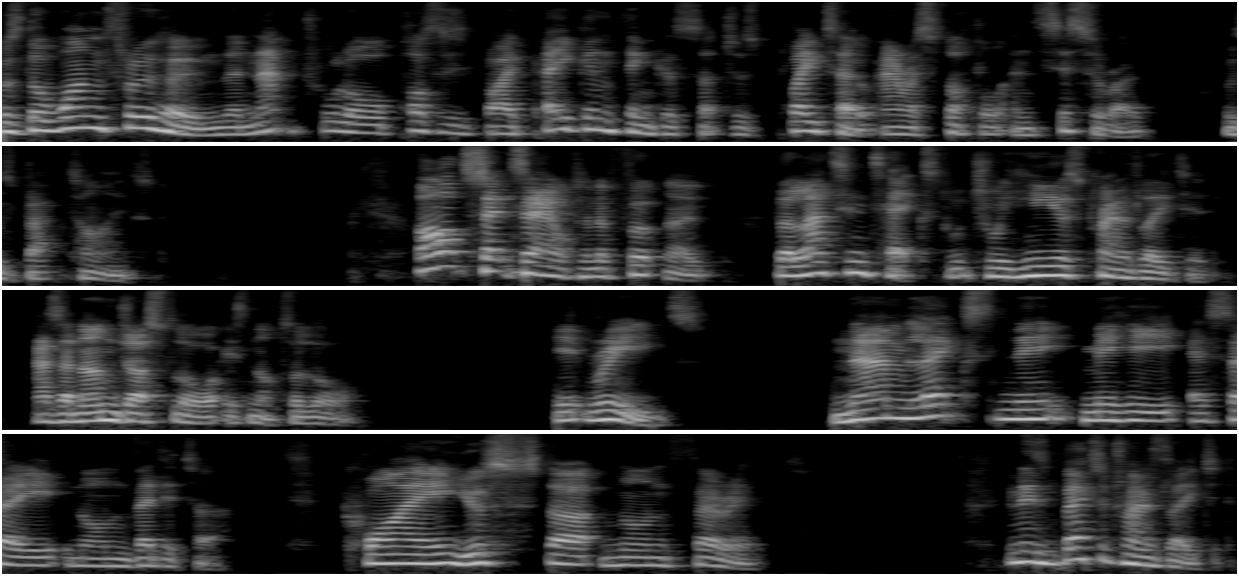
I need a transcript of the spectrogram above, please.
was the one through whom the natural law posited by pagan thinkers such as Plato, Aristotle, and Cicero was baptized. Hart sets out in a footnote the Latin text which he has translated as an unjust law is not a law. It reads, Nam lex mihi esse non vedita, quae justa non ferit. And is better translated,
